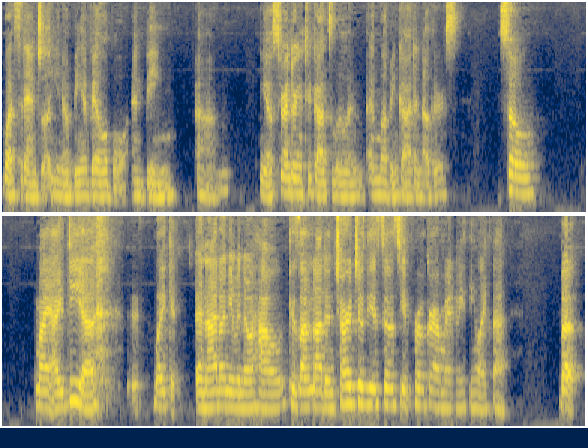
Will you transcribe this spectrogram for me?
Blessed Angela, you know, being available and being, um, you know, surrendering to God's will and, and loving God and others. So my idea, like, and I don't even know how, because I'm not in charge of the associate program or anything like that. But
